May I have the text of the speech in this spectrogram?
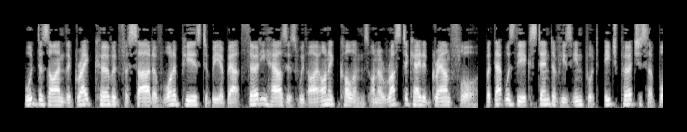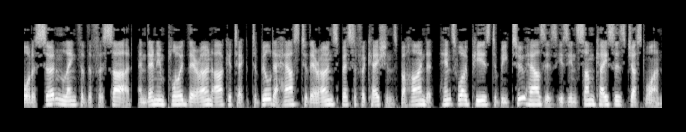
Wood designed the great curved facade of what appears to be about 30 houses with ionic columns on a rusticated ground floor, but that was the extent of his input. Each purchaser bought a certain length of the facade, and then employed their own architect to build a house to their own specifications behind it, hence what appears to be two houses is in some cases just one.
